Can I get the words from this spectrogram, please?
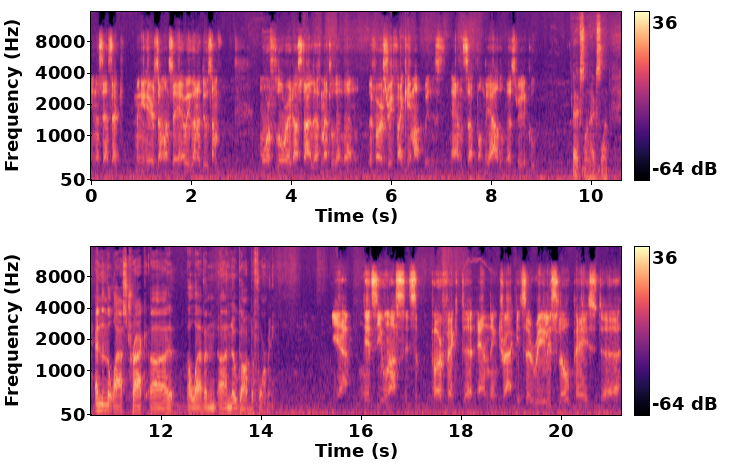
in a sense, like when you hear someone say, "Hey, we're gonna do some more Florida style death metal," and then the first riff I came up with is, ends up on the album. That's really cool. Excellent, excellent. And then the last track, uh, eleven, uh, "No God Before Me." Yeah, it's Jonas. It's a perfect uh, ending track. It's a really slow paced. Uh,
